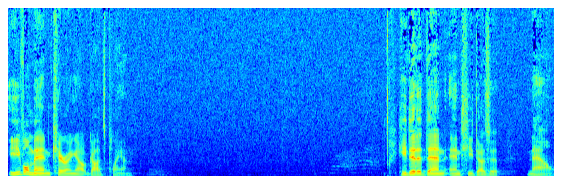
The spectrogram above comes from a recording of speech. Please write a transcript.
evil men carrying out God's plan. He did it then, and he does it now.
